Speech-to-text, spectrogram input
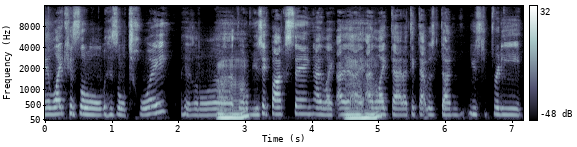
I like his little his little toy, his little uh, Mhm. little music box thing. I like I, I I Mhm. like that. I think that was done used to pretty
